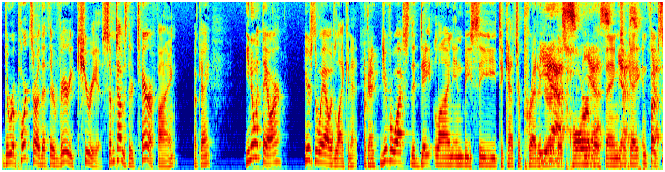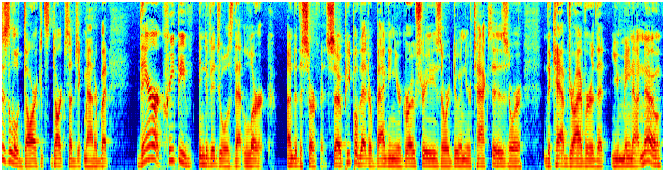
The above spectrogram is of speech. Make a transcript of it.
the reports are that they're very curious sometimes they're terrifying okay you know what they are here's the way i would liken it Okay. you ever watch the Dateline NBC to catch a predator? Yes, Those horrible yes, things. yes. Okay. And folks, this is a little dark. It's dark subject matter, but there are creepy individuals that lurk under the surface. So people that are bagging your groceries or doing your taxes or the cab driver that you may not know,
